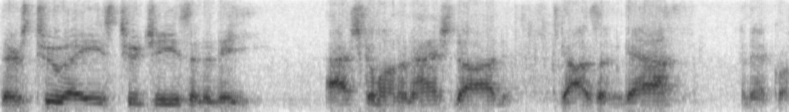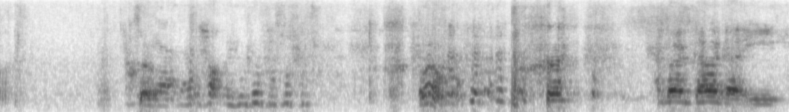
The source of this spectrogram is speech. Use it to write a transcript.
there's two A's, two G's, and an E. Ashkelon and Ashdod, Gaza and Gath, and Ekron. Oh, yeah, that helped me remember. Well, How about Gaga E?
